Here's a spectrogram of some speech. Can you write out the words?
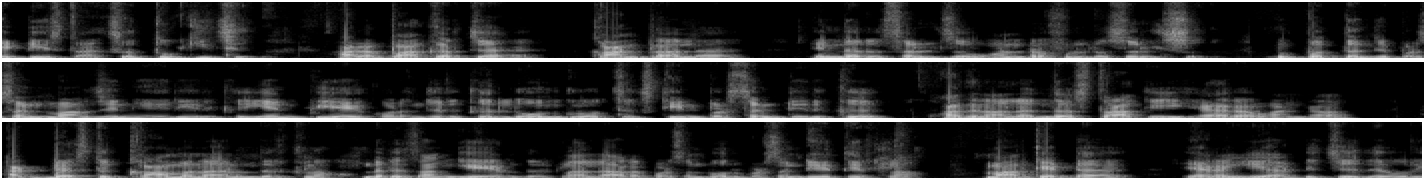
ஐடி ஸ்டாக்ஸை தூக்கிச்சு. அதை பார்க்குறச்ச கான்ட்ராவில் இந்த ரிசல்ட்ஸு ஒண்டர்ஃபுல் ரிசல்ட்ஸு முப்பத்தஞ்சு பர்சன்ட் மார்ஜின் ஏறி இருக்குது என்பிஏ குறைஞ்சிருக்கு. லோன் க்ரோத் சிக்ஸ்டீன் பர்சன்ட் இருக்குது அதனால் இந்த ஸ்டாக்கு ஏற வேண்டாம். அட் பெஸ்ட் காமனாக இருந்திருக்கலாம். தட் இஸ் அங்கேயே இருந்திருக்கலாம் இல்லை அரை பர்சன்ட் ஒரு பர்சன்ட் ஏற்றிருக்கலாம் மார்க்கெட்டை இறங்கி அடித்து இது ஒரு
